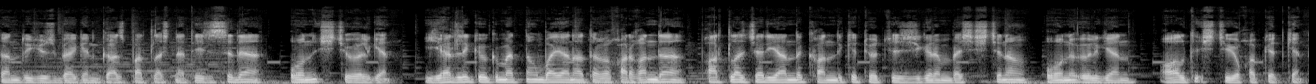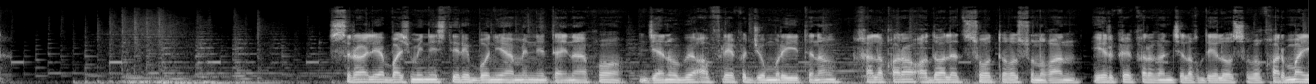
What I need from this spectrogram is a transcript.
konda yuz bergan gaz portlash natijasida 10 ishchi o'lgan. Yerlik hukumatning bayonotiga qaraganda, portlash jarayonida kondagi 425 ishchining 10i o'lgan, 6 ishchi yo'qolib ketgan. Avstraliya bosh ministri Bonyamin netanyaxu Janubiy Afrika Jumhuriyatining xalqaro adolat sotiga sungan irqiy qirg'inchilik delosiga qaramay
